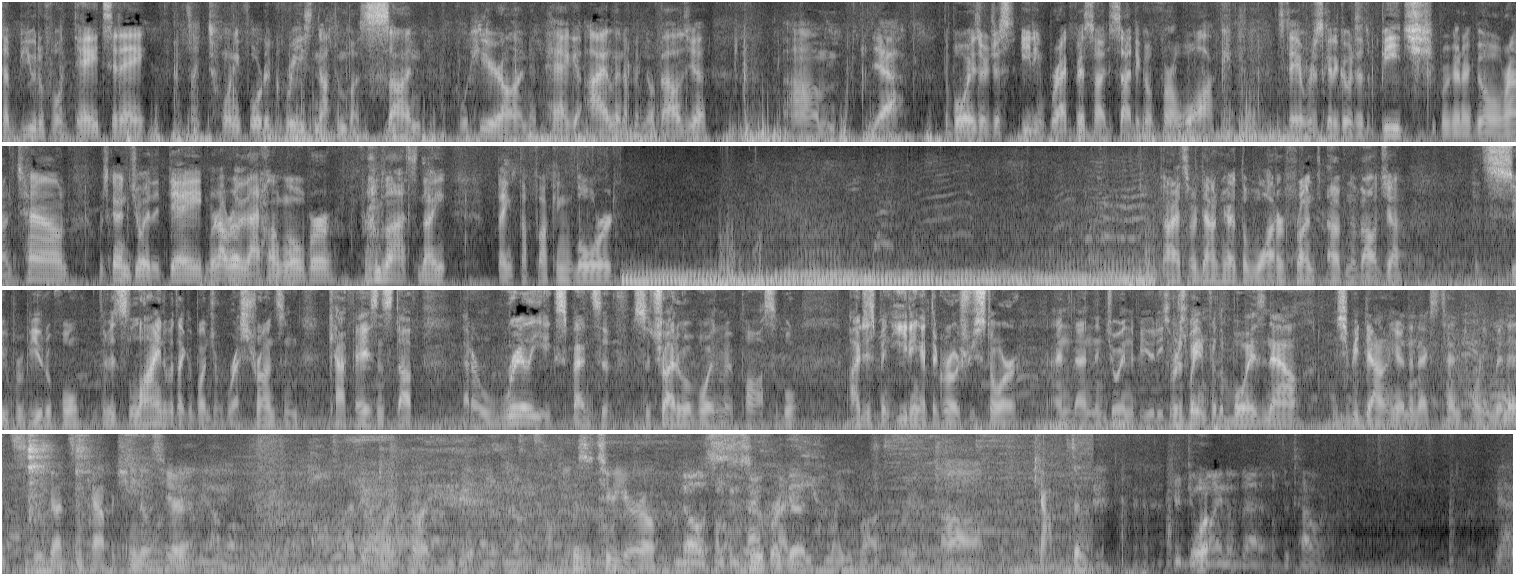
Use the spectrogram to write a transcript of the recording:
A beautiful day today. It's like 24 degrees, nothing but sun. We're here on Pag Island up in Novalja. Um, yeah, the boys are just eating breakfast, so I decided to go for a walk. Today we're just gonna go to the beach. We're gonna go around town. We're just gonna enjoy the day. We're not really that hungover from last night. Thank the fucking Lord. All right, so we're down here at the waterfront of Novalja. It's super beautiful. It's lined with like a bunch of restaurants and cafes and stuff that are really expensive. So try to avoid them if possible. I've just been eating at the grocery store and then enjoying the beauty. So we're just waiting for the boys now. They should be down here in the next 10, 20 minutes. We've got some cappuccinos here. That's all up front. This is two euro. No, something Super good. light- Light across. Great. Uh, Captain. You're doing mine of that of the tower.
